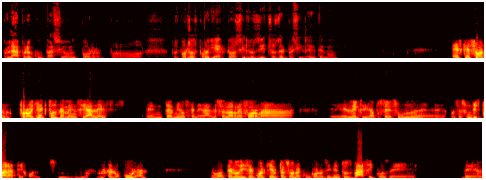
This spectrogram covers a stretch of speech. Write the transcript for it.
pues, la preocupación por, por pues por los proyectos y los dichos del presidente, ¿no? Es que son proyectos demenciales en términos generales. La reforma eh, eléctrica pues es un eh, pues es un disparate, Juan, es una, locura. ¿No? Te lo dice cualquier persona con conocimientos básicos de del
